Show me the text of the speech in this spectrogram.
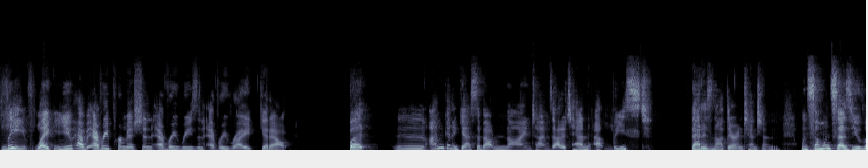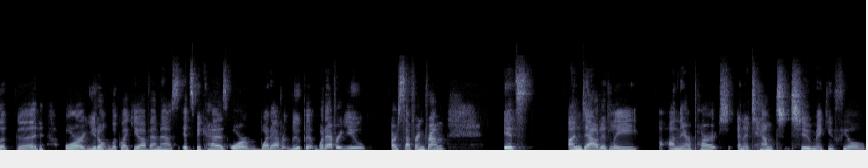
leave. Like you have every permission every reason every right get out. But mm, I'm going to guess about nine times out of 10 at least. That is not their intention. When someone says you look good or you don't look like you have MS, it's because, or whatever, lupus, whatever you are suffering from, it's undoubtedly on their part an attempt to make you feel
